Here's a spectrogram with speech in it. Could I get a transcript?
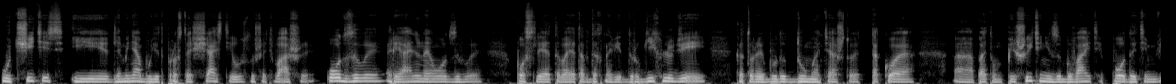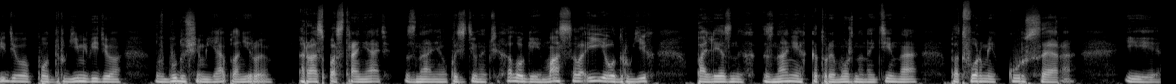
учитесь, и для меня будет просто счастье услышать ваши отзывы, реальные отзывы. После этого это вдохновит других людей, которые будут думать, а что это такое. А, поэтому пишите, не забывайте под этим видео, под другими видео. В будущем я планирую распространять знания о позитивной психологии массово и о других полезных знаниях, которые можно найти на платформе Курсера. И,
